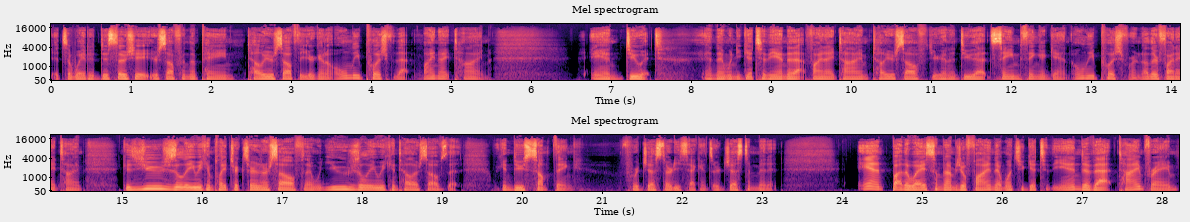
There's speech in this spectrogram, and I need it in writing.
It's a way to dissociate yourself from the pain. Tell yourself that you're going to only push for that finite time and do it. And then when you get to the end of that finite time, tell yourself you're going to do that same thing again. Only push for another finite time. Because usually we can play tricks on ourselves, and usually we can tell ourselves that we can do something for just 30 seconds or just a minute. And by the way, sometimes you'll find that once you get to the end of that time frame,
